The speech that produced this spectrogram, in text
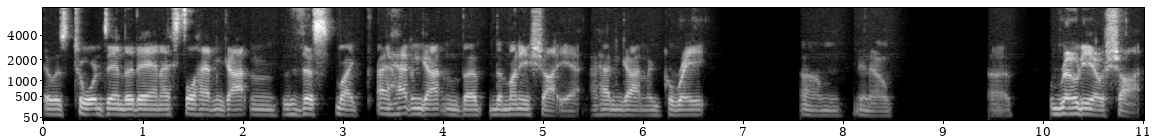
it was towards the end of the day, and I still hadn't gotten this like I hadn't gotten the the money shot yet. I hadn't gotten a great, um, you know, uh, rodeo shot.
